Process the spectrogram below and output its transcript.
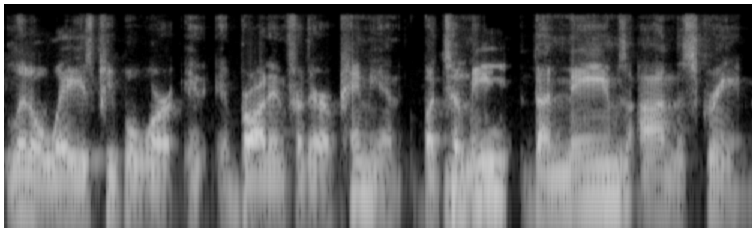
little ways people were in, brought in for their opinion. But to Mhm. me, the names on the screen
